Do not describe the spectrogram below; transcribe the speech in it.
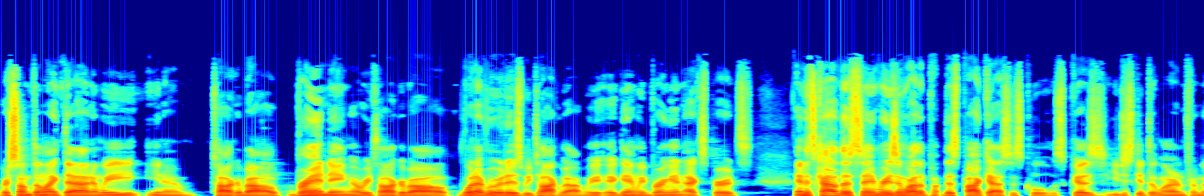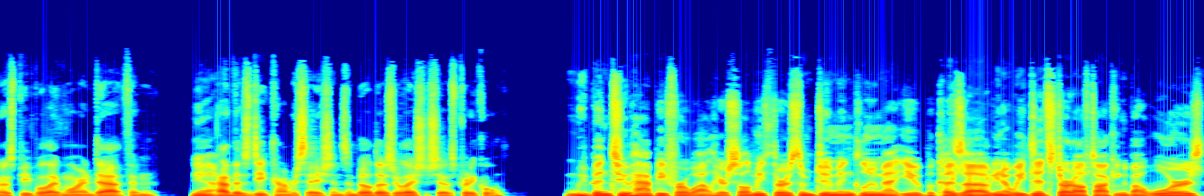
or something like that. And we you know talk about branding or we talk about whatever it is we talk about. We again we bring in experts and it's kind of the same reason why the, this podcast is cool is because you just get to learn from those people like more in depth and yeah. have those deep conversations and build those relationships. Pretty cool we've been too happy for a while here so let me throw some doom and gloom at you because uh, you know we did start off talking about wars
